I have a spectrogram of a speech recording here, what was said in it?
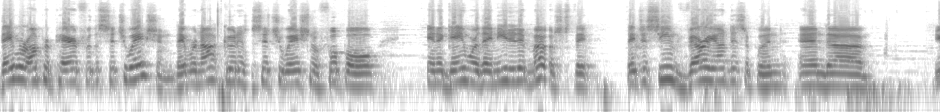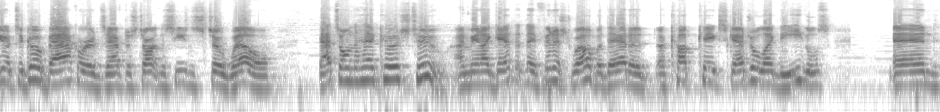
they were unprepared for the situation. They were not good in situational football in a game where they needed it most. They they just seemed very undisciplined, and uh, you know, to go backwards after starting the season so well, that's on the head coach too. I mean, I get that they finished well, but they had a, a cupcake schedule like the Eagles, and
